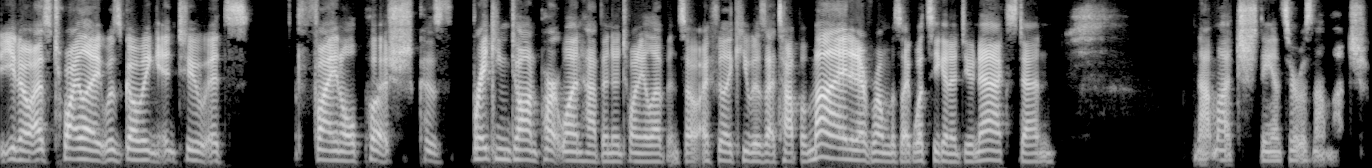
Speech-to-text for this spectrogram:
you know, as Twilight was going into its final push, because Breaking Dawn Part One happened in 2011. So I feel like he was at top of mind, and everyone was like, "What's he going to do next?" And not much. The answer was not much.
